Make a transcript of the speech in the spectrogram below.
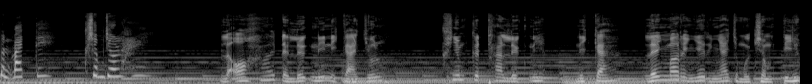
មិនបាច់ទេខ្ញុំយល់ហើយល្អហើយដែលលើកនេះនីកាយល់ខ្ញុំគិតថាលើកនេះនីកាលែងមករញ៉េរញ៉ៃជាមួយខ្ញុំទៀត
